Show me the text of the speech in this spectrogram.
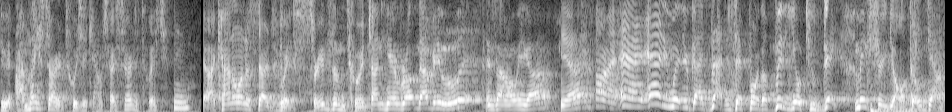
Dude, I might start a Twitch account. Should I start a Twitch? Yeah, I kind of want to start a Twitch. Stream some Twitch on here, bro. That'd be lit. Is that all we got? Yeah? All right, and anyway, you guys, that is it for the video today. Make sure y'all go down,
